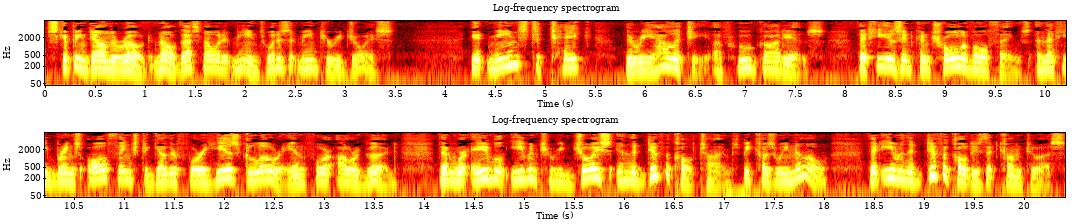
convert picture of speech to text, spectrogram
skipping down the road. No, that's not what it means. What does it mean to rejoice? It means to take the reality of who God is, that He is in control of all things, and that He brings all things together for His glory and for our good, that we're able even to rejoice in the difficult times, because we know that even the difficulties that come to us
